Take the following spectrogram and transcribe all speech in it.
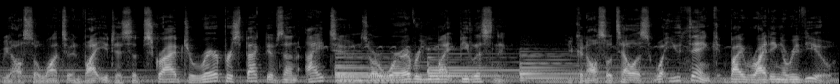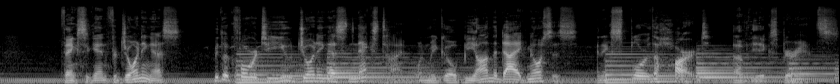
We also want to invite you to subscribe to Rare Perspectives on iTunes or wherever you might be listening. You can also tell us what you think by writing a review. Thanks again for joining us. We look forward to you joining us next time when we go beyond the diagnosis and explore the heart of the experience.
